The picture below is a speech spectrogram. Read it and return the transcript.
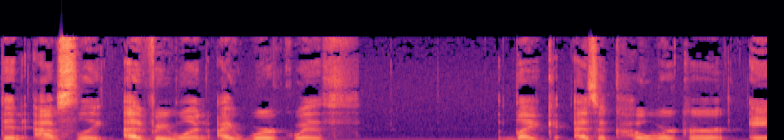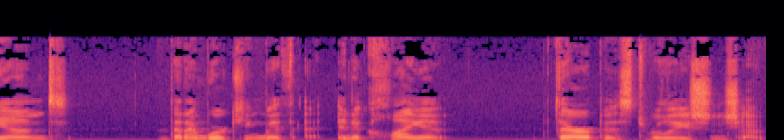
than absolutely everyone I work with like as a coworker and that I'm working with in a client therapist relationship.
